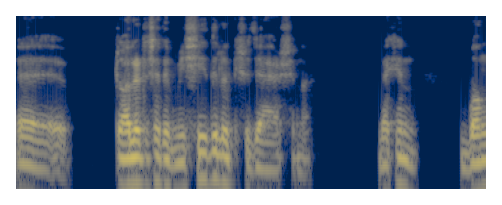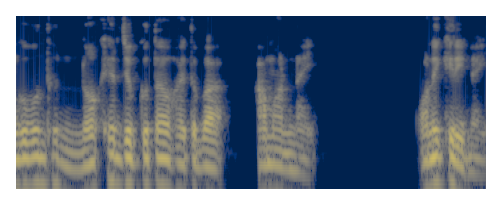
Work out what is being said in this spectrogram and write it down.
অ্যা টয়লেটের সাথে মিশিয়ে দিলেও কিছু যায় আসে না। দেখেন বঙ্গবন্ধুর নখের যোগ্যতাও হয়তো বা আমার নাই। অনেকেরই নাই।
